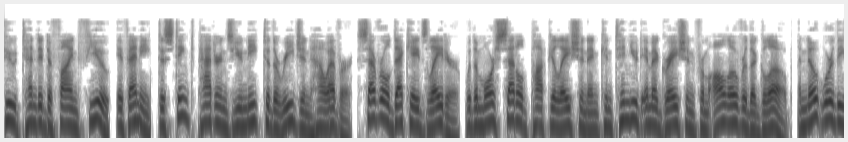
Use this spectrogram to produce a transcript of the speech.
II tended to find few, if any, distinct patterns unique to the region. However, several decades later, with a more settled population and continued immigration from all over the globe, a noteworthy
